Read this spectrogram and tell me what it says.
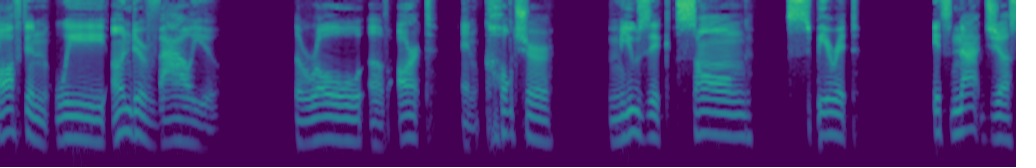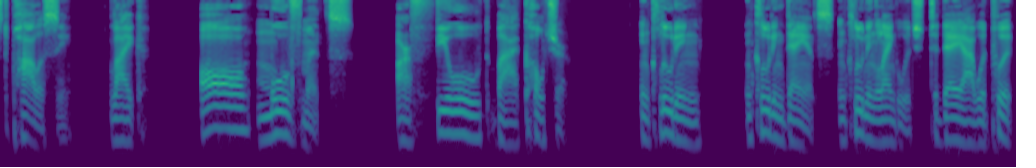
often we undervalue the role of art and culture, music, song, spirit. It's not just policy. Like all movements are fueled by culture, including including dance, including language. Today, I would put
